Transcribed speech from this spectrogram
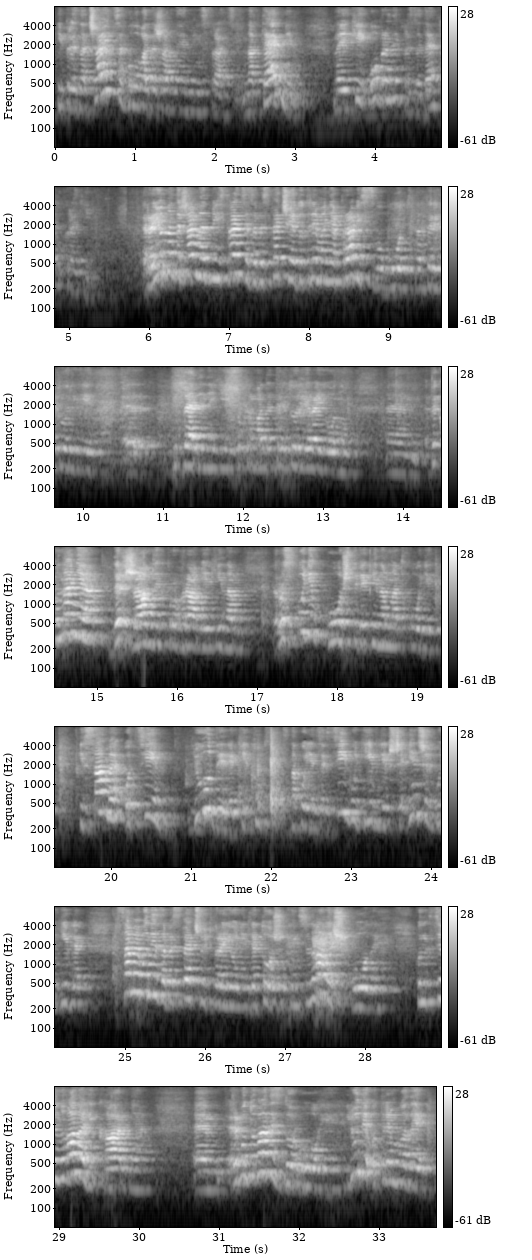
І призначається голова державної адміністрації на термін, на який обраний президент України. Районна державна адміністрація забезпечує дотримання прав і свобод на території е, відведеної їй, зокрема на території району, е, виконання державних програм, які нам розподіл коштів, які нам надходять. І саме оці люди, які тут знаходяться в цій будівлі, ще інших будівлях, саме вони забезпечують в районі для того, щоб функціонували школи, функціонувала лікарня, ем, ремонтувались дороги, люди отримували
